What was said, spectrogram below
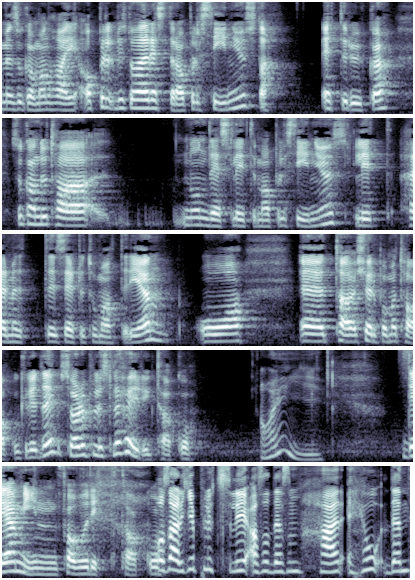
Men så kan man ha i Hvis du har rester av appelsinjuice da, etter uka, så kan du ta noen desiliter med appelsinjuice, litt hermetiserte tomater igjen, og eh, ta, kjøre på med tacokrydder. Så har du plutselig høyryggtaco. Oi. Det er min favoritt-taco. Og så er det ikke plutselig altså det som her, Den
